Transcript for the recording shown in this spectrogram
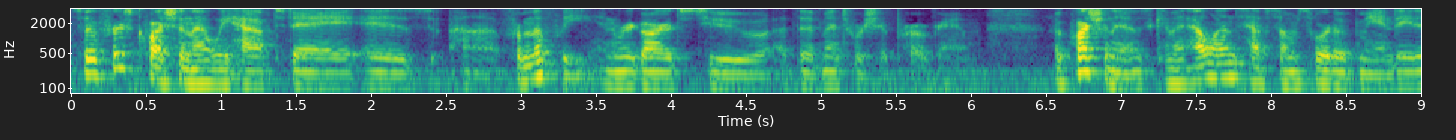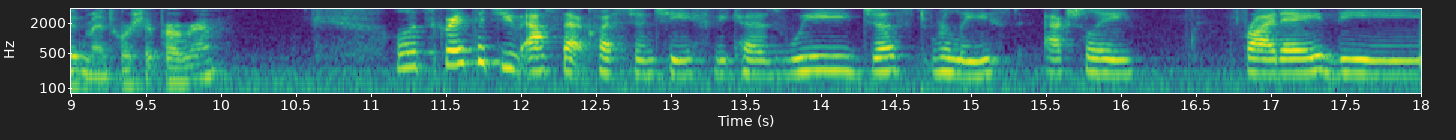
So, the first question that we have today is uh, from the fleet in regards to the mentorship program. The question is Can the LNs have some sort of mandated mentorship program? Well, it's great that you've asked that question, Chief, because we just released, actually, Friday, the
